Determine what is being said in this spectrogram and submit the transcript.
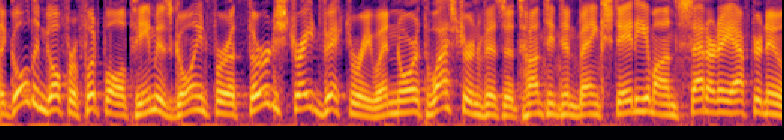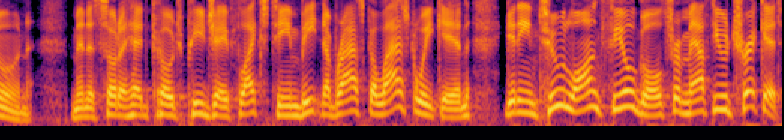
The Golden Gopher football team is going for a third straight victory when Northwestern visits Huntington Bank Stadium on Saturday afternoon. Minnesota head coach PJ Fleck's team beat Nebraska last weekend, getting two long field goals from Matthew Trickett,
